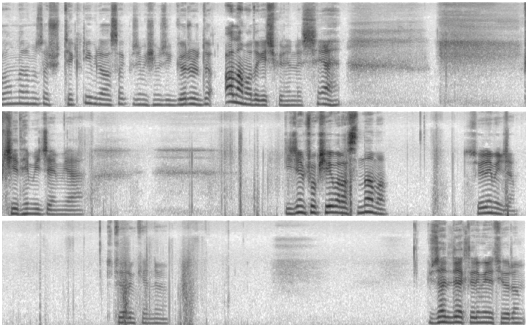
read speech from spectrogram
Balonlarımızda şu tekliği bile alsak bizim işimizi görürdü. Alamadık hiçbiriniz. Yani şey demeyeceğim ya. Diyeceğim çok şey var aslında ama söylemeyeceğim. Tutuyorum kendimi. Güzel dileklerimi iletiyorum.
